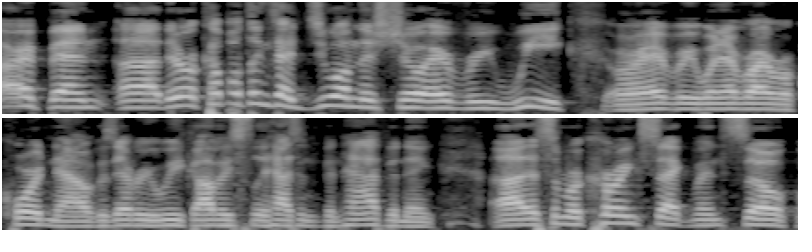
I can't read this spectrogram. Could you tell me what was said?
All right, Ben. Uh, there are a couple things I do on this show every week, or every whenever I record now, because every week obviously hasn't been happening. Uh, there's some recurring segments. So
